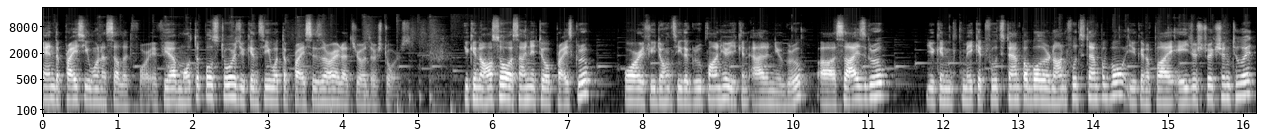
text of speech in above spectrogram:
and the price you want to sell it for. If you have multiple stores, you can see what the prices are at your other stores. You can also assign it to a price group, or if you don't see the group on here, you can add a new group. Uh, size group, you can make it food stampable or non-food stampable. You can apply age restriction to it,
